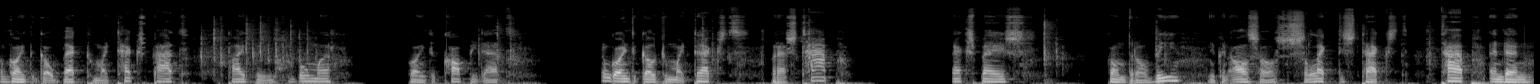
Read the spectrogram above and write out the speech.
I'm going to go back to my text pad, type in boomer. I'm going to copy that. I'm going to go to my text, press tab, backspace, Control V. You can also select this text, tab, and then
